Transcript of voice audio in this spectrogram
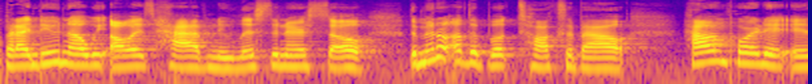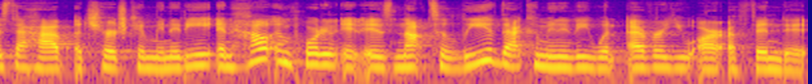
But I do know we always have new listeners. So the middle of the book talks about how important it is to have a church community and how important it is not to leave that community whenever you are offended.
